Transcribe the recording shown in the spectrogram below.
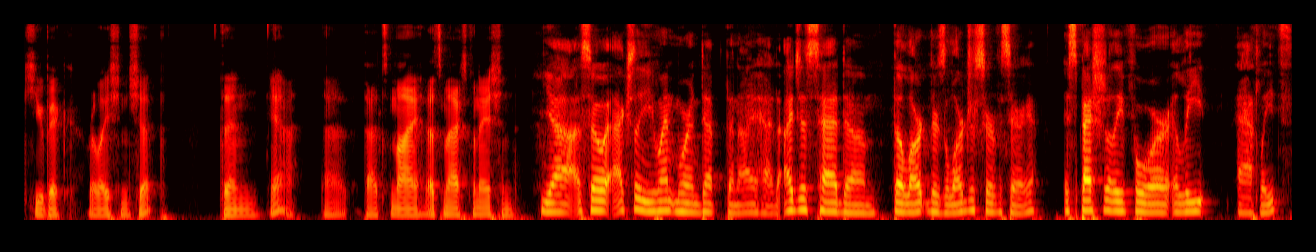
cubic relationship, then yeah, that, that's my that's my explanation. Yeah, so actually you went more in depth than I had. I just had um, the lar- there's a larger surface area, especially for elite athletes.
